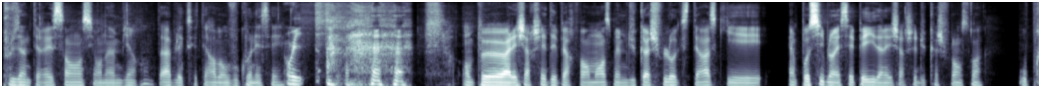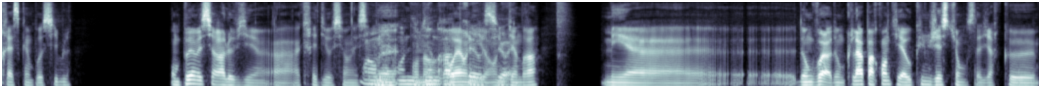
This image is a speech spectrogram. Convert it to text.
plus intéressantes si on a un bien rentable, etc. Bon, vous connaissez. Oui. on peut aller chercher des performances, même du cash flow, etc. Ce qui est impossible en SCPI d'aller chercher du cash flow en soi, ou presque impossible. On peut investir à levier, euh, à, à crédit aussi en SCPI. on, Ouais. on y en- viendra ouais, on y, aussi, on y ouais. viendra. Mais euh, donc voilà, donc là par contre, il n'y a aucune gestion. C'est-à-dire que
